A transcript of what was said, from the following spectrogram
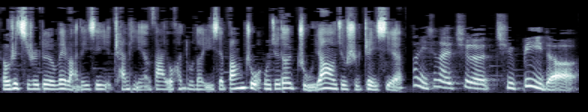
然后这其实对未来的一些产品研发有很多的一些帮助。我觉得主要就是这些。那你现在？去了 To B 的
